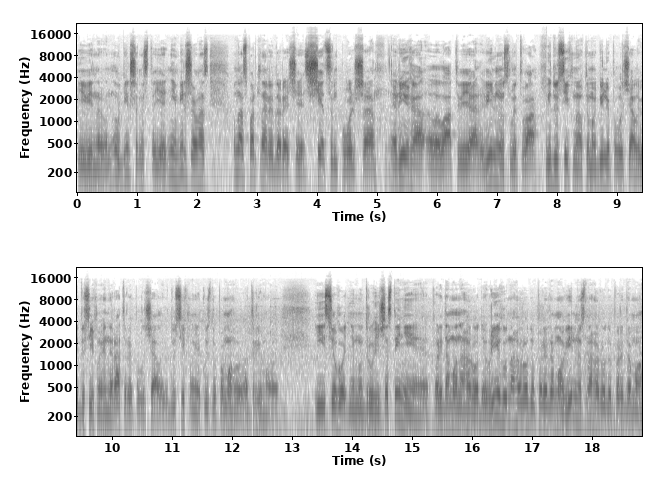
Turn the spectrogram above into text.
і він ну, більше не стає. Ні, більше у нас у нас партнери, до речі, Щецин, Польща, Ріга, Латвія, Вільнюс, Литва. Від усіх ми автомобілі отримали, від усіх ми генератори отримали, від усіх ми якусь допомогу отримували. І сьогодні ми в другій частині передамо нагороди. В Рігу нагороду передамо, Вільнюс нагороду передамо.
